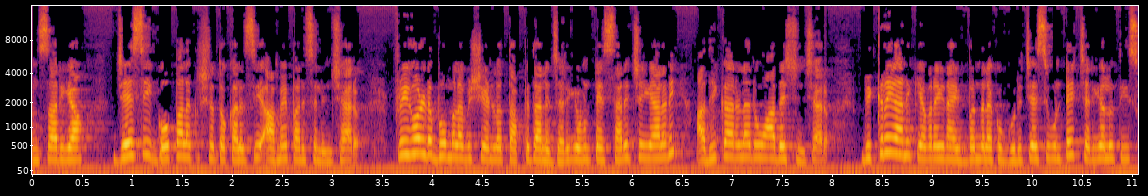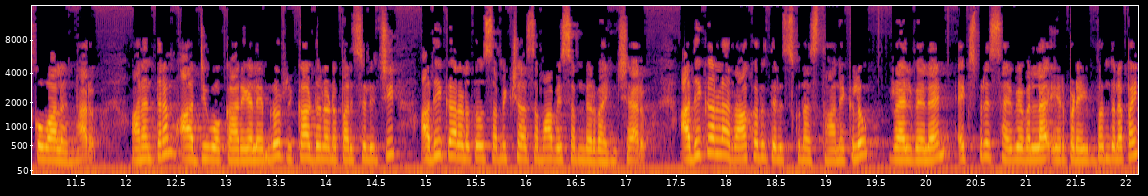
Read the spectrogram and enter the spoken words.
అన్సారియా జేసీ గోపాలకృష్ణతో కలిసి ఆమె పరిశీలించారు. ఫ్రీహోల్డ్ భూముల విషయంలో తప్పిదాలు జరిగి ఉంటే సరిచేయాలని అధికారులను ఆదేశించారు. విక్రయానికి ఎవరైనా ఇబ్బందులకు గురిచేసి ఉంటే చర్యలు తీసుకోవాలన్నారు. అనంతరం ఆర్డీఓ కార్యాలయంలో రికార్డులను పరిశీలించి అధికారులతో సమీక్షా సమావేశం నిర్వహించారు. అధికారుల రాకను తెలుసుకున్న స్థానికులు రైల్వే లైన్ ఎక్స్ప్రెస్ హైవే వల్ల ఏర్పడే ఇబ్బందులపై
